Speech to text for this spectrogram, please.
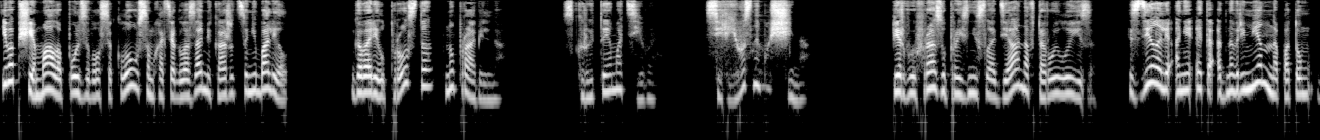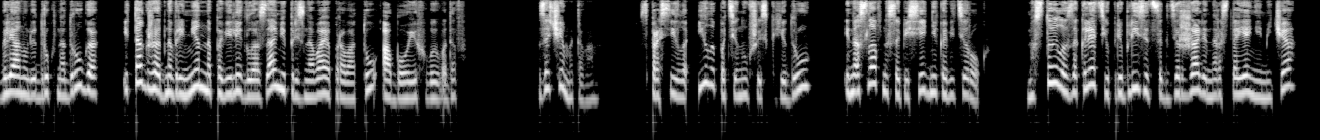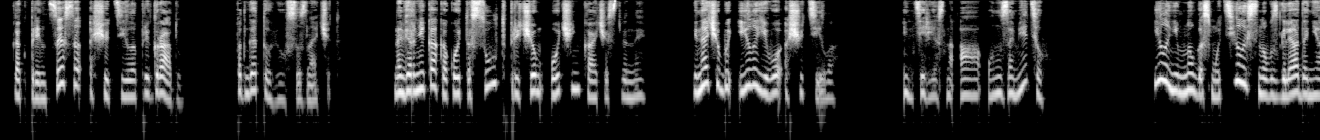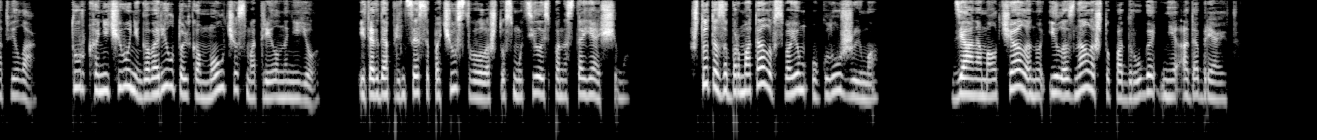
и вообще мало пользовался Клоусом, хотя глазами, кажется, не болел. Говорил просто, но правильно. Скрытые мотивы. Серьезный мужчина. Первую фразу произнесла Диана, вторую Луиза. Сделали они это одновременно, потом глянули друг на друга и также одновременно повели глазами, признавая правоту обоих выводов. «Зачем это вам?» — спросила Ила, потянувшись к ядру и наслав на собеседника ветерок. Но стоило заклятию приблизиться к держали на расстоянии меча, как принцесса ощутила преграду. Подготовился, значит. Наверняка какой-то султ, причем очень качественный. Иначе бы Ила его ощутила. Интересно, а он заметил? Ила немного смутилась, но взгляда не отвела. Турка ничего не говорил, только молча смотрел на нее. И тогда принцесса почувствовала, что смутилась по-настоящему. Что-то забормотала в своем углу жима. Диана молчала, но Ила знала, что подруга не одобряет.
